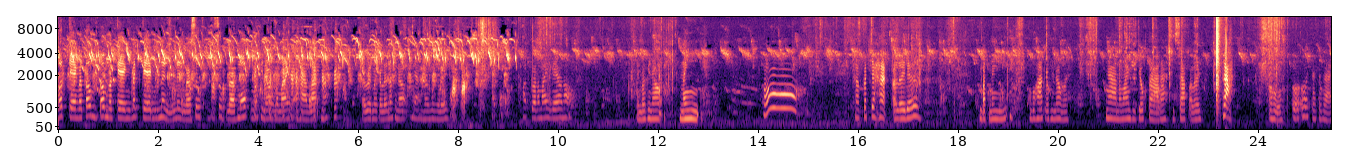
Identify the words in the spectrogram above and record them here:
บดแกงแล้วต้มต้มแล้วแกงเบ็ดแกงหนึ่งหนึ่งล้วซุปซุปล้วมกนาะพี่น้องหน่อไม้อาหารหลักนะไปเบิ่งมันกันเลยนะพี่น้องอย่างมาเบิ่งเลยทอดกระไม้อีกแล้วเนาะเห็นป่ะพี่น้องนี่โอ้เราก็จะหักเอาเลยเด้อบัดนี้บ่หักแล้วพี่น้องเลยงานหน่อไม้สิจกตานะสิซับเอาเลยค่ะโอ้โหโอ้โอ้ยตายตายตาย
